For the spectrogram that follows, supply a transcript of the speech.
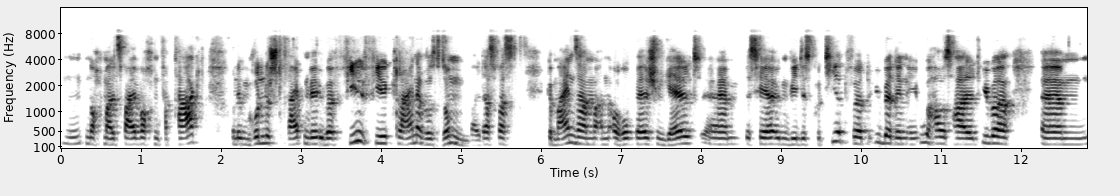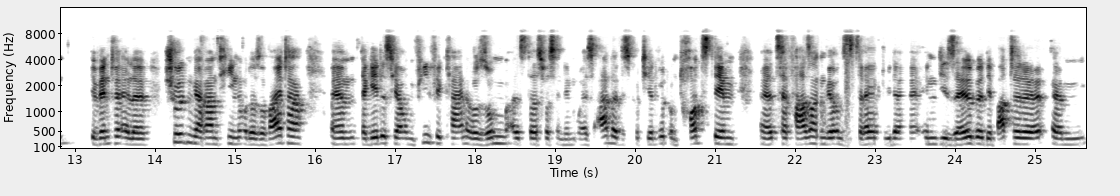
nochmal zwei Wochen vertagt. Und im Grunde streiten wir über viel, viel kleinere Summen, weil das, was gemeinsam an europäischem Geld äh, bisher irgendwie diskutiert wird, über den EU-Haushalt, über ähm, eventuelle Schuldengarantien oder so weiter. Ähm, da geht es ja um viel, viel kleinere Summen als das, was in den USA da diskutiert wird. Und trotzdem äh, zerfasern wir uns direkt wieder in dieselbe Debatte, ähm,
